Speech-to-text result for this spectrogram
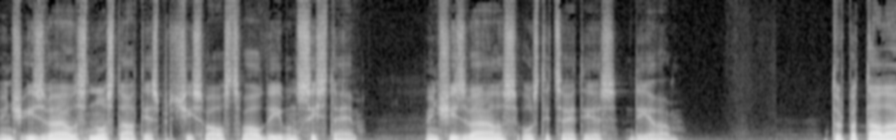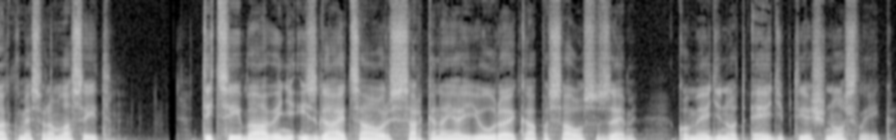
Viņš izvēlas nostāties pret šīs valsts valdību un sistēmu. Viņš izvēlas uzticēties Dievam. Turpat tālāk mēs varam lasīt, ticībā viņi izgāja cauri sarkanajai jūrai kā pa sausu zemi, ko mēģinot eģiptieši noslīka.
